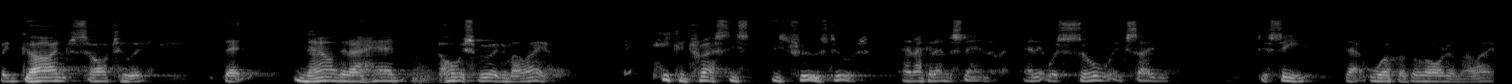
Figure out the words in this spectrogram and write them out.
But God saw to it that now that I had the Holy Spirit in my life, He could trust these, these truths to us, and I could understand them. And it was so exciting to see that work of the Lord in my life.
